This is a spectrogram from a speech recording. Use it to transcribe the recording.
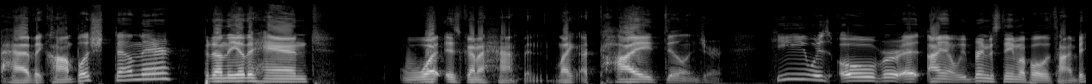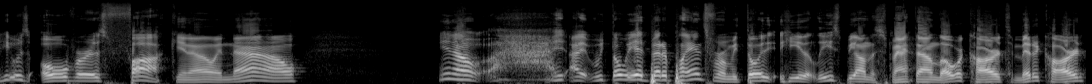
have accomplished down there. But on the other hand, what is gonna happen? Like a Tye Dillinger. He was over at, I know we bring this name up all the time, but he was over as fuck, you know, and now you know, I, I we thought we had better plans for him. We thought he'd at least be on the SmackDown lower card to mid card,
